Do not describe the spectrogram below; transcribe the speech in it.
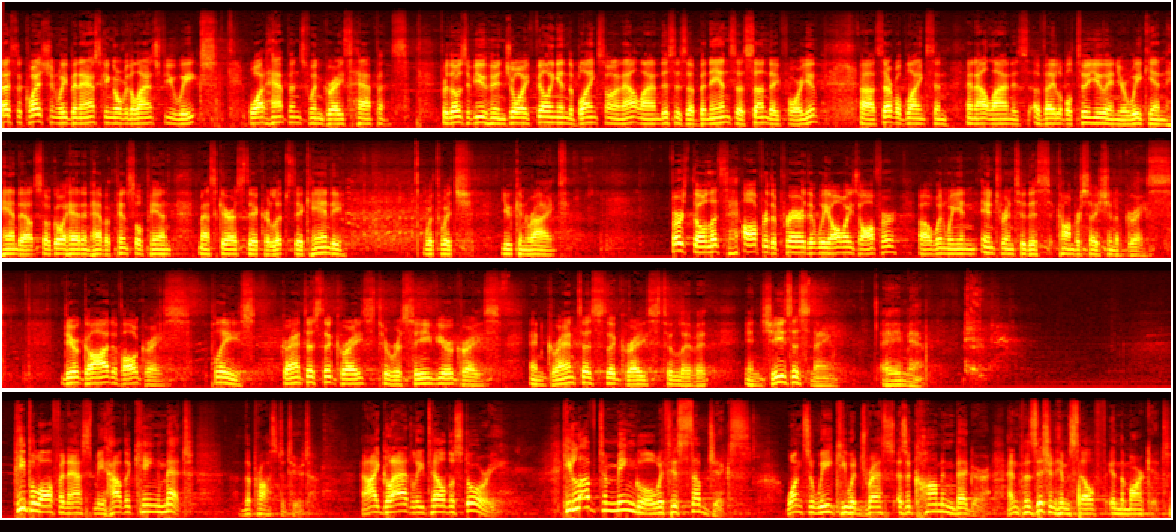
That's the question we've been asking over the last few weeks. What happens when grace happens? For those of you who enjoy filling in the blanks on an outline, this is a bonanza Sunday for you. Uh, several blanks and an outline is available to you in your weekend handout, so go ahead and have a pencil, pen, mascara stick, or lipstick handy with which you can write. First, though, let's offer the prayer that we always offer uh, when we in, enter into this conversation of grace. Dear God of all grace, please grant us the grace to receive your grace and grant us the grace to live it. In Jesus' name, amen. People often ask me how the king met the prostitute. I gladly tell the story. He loved to mingle with his subjects. Once a week, he would dress as a common beggar and position himself in the market.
